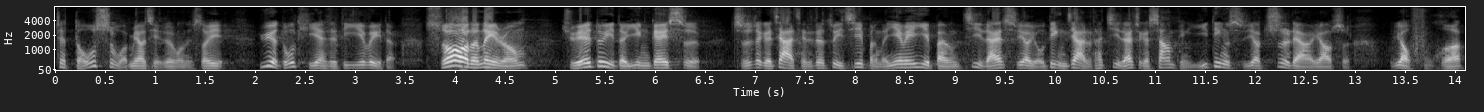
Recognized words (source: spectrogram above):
这都是我们要解决的问题。所以，阅读体验是第一位的。所有的内容绝对的应该是值这个价钱，这是最基本的。因为一本既然是要有定价的，它既然是个商品，一定是要质量要是要符合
